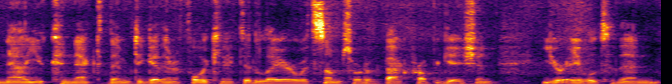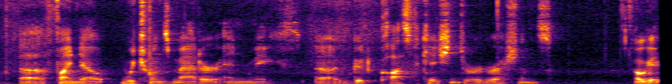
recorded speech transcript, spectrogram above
now you connect them together in a fully connected layer with some sort of backpropagation. You're able to then uh, find out which ones matter and make uh, good classifications or regressions. Okay,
